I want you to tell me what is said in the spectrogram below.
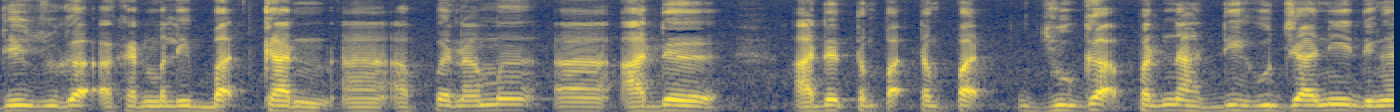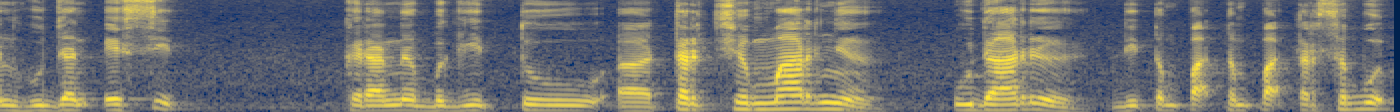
Dia juga akan melibatkan uh, apa nama uh, ada ada tempat-tempat juga pernah dihujani dengan hujan asid kerana begitu uh, tercemarnya udara di tempat-tempat tersebut.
